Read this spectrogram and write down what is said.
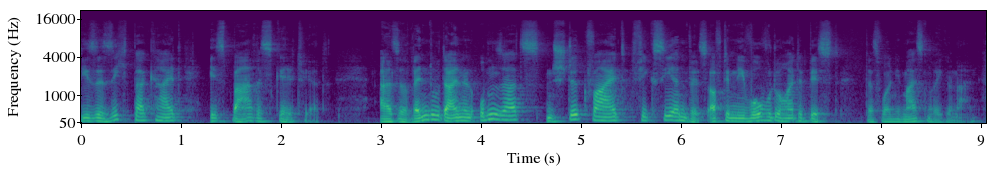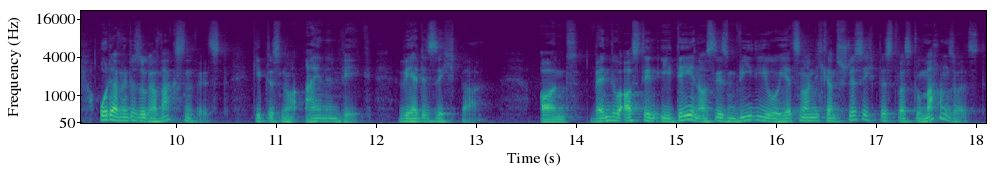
diese Sichtbarkeit ist bares Geld wert. Also wenn du deinen Umsatz ein Stück weit fixieren willst, auf dem Niveau, wo du heute bist, das wollen die meisten Regionalen, oder wenn du sogar wachsen willst, gibt es nur einen Weg. Werde sichtbar. Und wenn du aus den Ideen, aus diesem Video jetzt noch nicht ganz schlüssig bist, was du machen sollst,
